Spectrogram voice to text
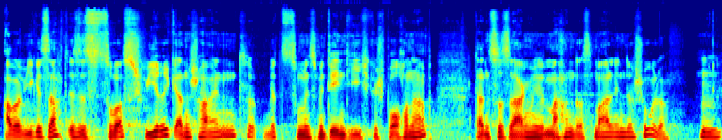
Aber wie gesagt, es ist sowas schwierig anscheinend, jetzt zumindest mit denen, die ich gesprochen habe, dann zu sagen, wir machen das mal in der Schule. Hm.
